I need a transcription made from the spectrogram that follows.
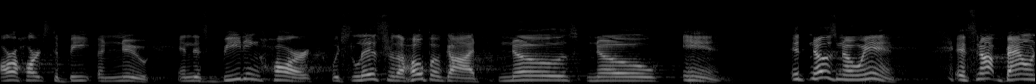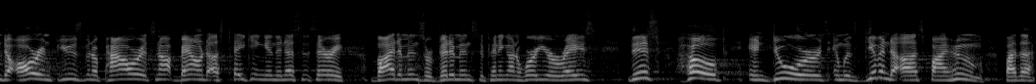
our hearts to beat anew. And this beating heart, which lives for the hope of God, knows no end. It knows no end. It's not bound to our infusement of power. It's not bound to us taking in the necessary vitamins or vitamins, depending on where you're raised. This hope endures and was given to us by whom? By the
